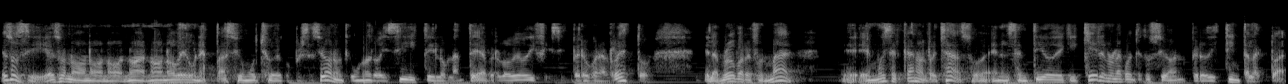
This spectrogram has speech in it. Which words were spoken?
Eso sí, eso no, no, no, no, no, no veo un espacio mucho de conversación, aunque uno lo insiste y lo plantea, pero lo veo difícil. Pero con el resto, el apruebo para reformar eh, es muy cercano al rechazo, en el sentido de que quieren una constitución, pero distinta a la actual.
